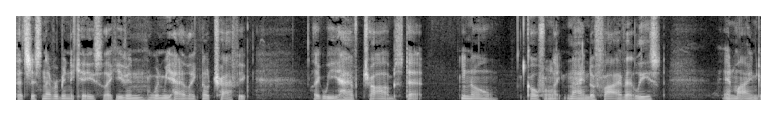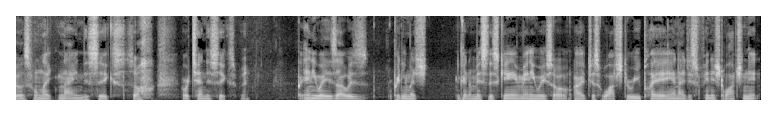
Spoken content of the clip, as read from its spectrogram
that's just never been the case. Like even when we had like no traffic like we have jobs that you know go from like 9 to 5 at least and mine goes from like 9 to 6 so or 10 to 6 but but anyways I was pretty much gonna miss this game anyway so I just watched the replay and I just finished watching it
